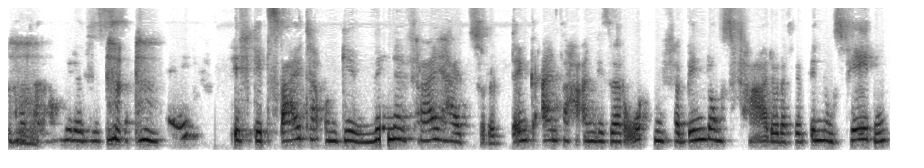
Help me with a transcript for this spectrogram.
Aber mhm. dann auch wieder dieses, hey, ich gebe es weiter und gewinne Freiheit zurück. Denk einfach an diese roten Verbindungspfade oder Verbindungsfäden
